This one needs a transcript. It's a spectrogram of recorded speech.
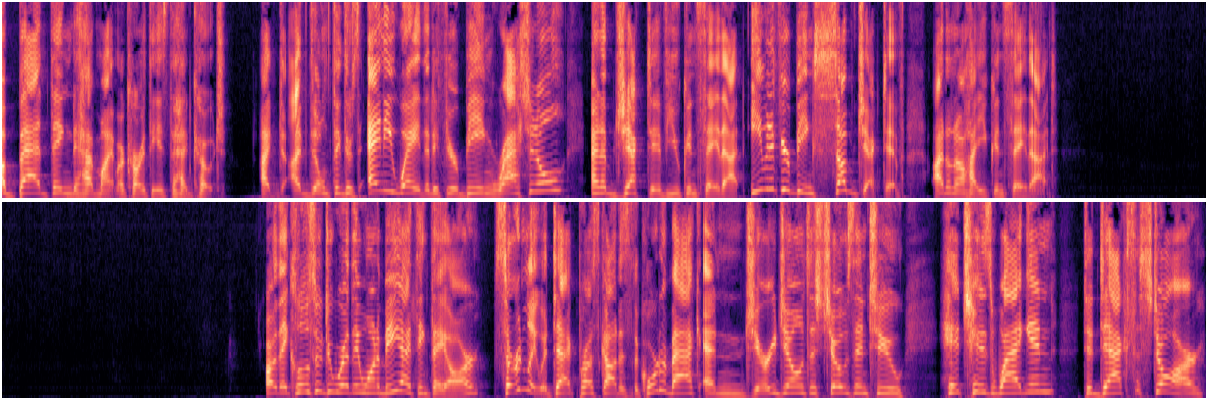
a bad thing to have Mike McCarthy as the head coach. I, I don't think there's any way that if you're being rational and objective, you can say that. Even if you're being subjective, I don't know how you can say that. Are they closer to where they want to be? I think they are. Certainly with Dak Prescott as the quarterback and Jerry Jones has chosen to hitch his wagon to Dak's star.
